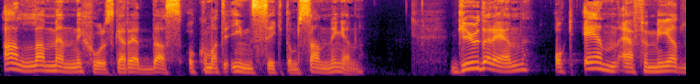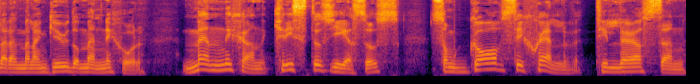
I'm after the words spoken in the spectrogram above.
alla människor ska räddas och komma till insikt om sanningen. Gud är en och en är förmedlaren mellan Gud och människor. Människan, Kristus Jesus, som gav sig själv till lösen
